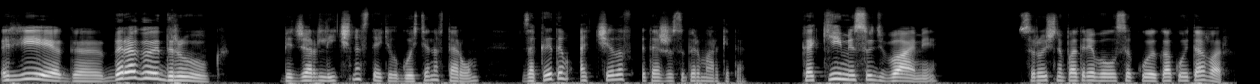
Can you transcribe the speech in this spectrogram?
«Рега, дорогой друг!» Биджар лично встретил гостя на втором, закрытом от челов этаже супермаркета. «Какими судьбами?» «Срочно потребовался кое-какой товар», —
